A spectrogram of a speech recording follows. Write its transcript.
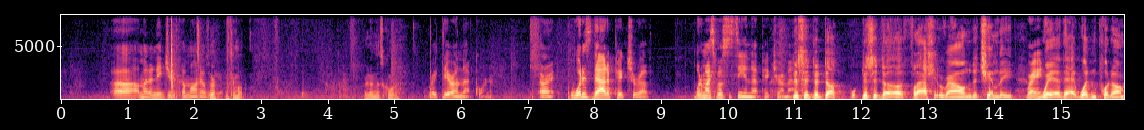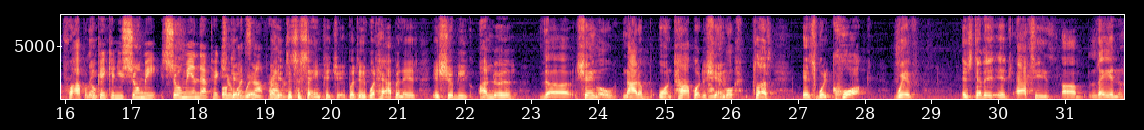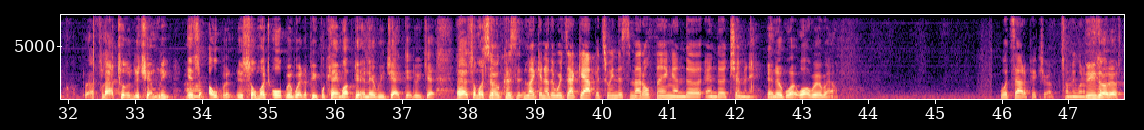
Uh, I'm gonna need you to come on over Sir, here. you come up. Right on this corner. right there on that corner. All right. What is that a picture of? What am I supposed to see in that picture? I'm at. This is the duct. This is the flash around the chimney Right. where that wasn't put on properly. Okay. Can you show me? Show me in that picture what's wait, not right proper. here. This is the same picture, but it, what happened is it should be under the shingle, not a, on top of the shingle. Plus, it's with cork with instead of it actually um, laying flat to the chimney, it's Uh-huh. open. It's so much open where the people came up there and they rejected, reject. It had so much. So, because, like, in other words, that gap between this metal thing and the and the chimney. and it went all the way around. What's that a picture of? Tell me what I'm These seeing. are the,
